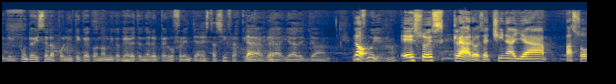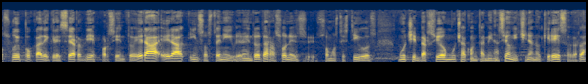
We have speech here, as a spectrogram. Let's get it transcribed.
desde el punto de vista de la política económica que debe tener el Perú frente a estas cifras que ya, ya, ya, no, influyen? ¿no? Eso es claro, o sea, China ya pasó su época de crecer 10%. Era, era insostenible. Entre otras razones, somos testigos, mucha inversión, mucha contaminación y China no quiere eso, ¿verdad?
